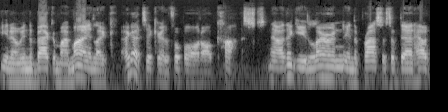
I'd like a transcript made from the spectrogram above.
you know in the back of my mind, like I got to take care of the football at all costs. Now I think you learn in the process of that how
